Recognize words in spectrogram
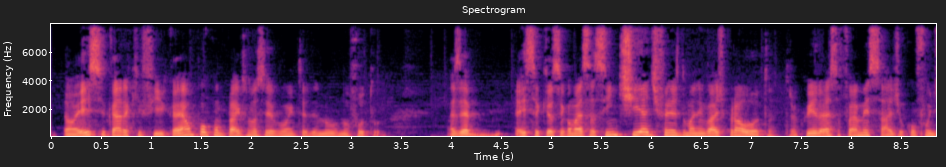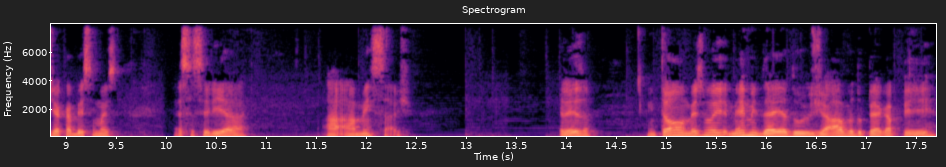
Então é esse cara que fica. É um pouco complexo, mas vocês vão entender no, no futuro. Mas é, é isso aqui você começa a sentir a diferença de uma linguagem para outra. Tranquilo? Essa foi a mensagem. Eu confundi a cabeça, mas essa seria a, a mensagem. Beleza? Então, a mesma, mesma ideia do Java, do PHP,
